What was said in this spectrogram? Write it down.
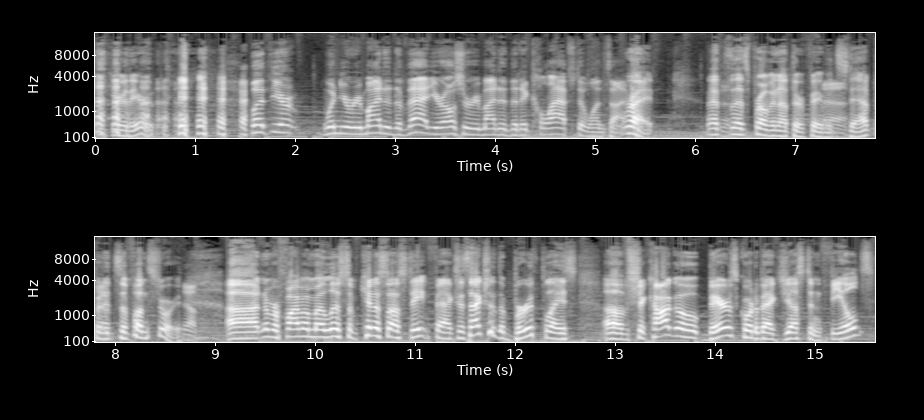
keep care of the earth. But you're when you're reminded of that, you're also reminded that it collapsed at one time. right. That's that's probably not their favorite Yeah, stat, but yeah. it's a fun story. Yeah. Uh, number five on my list of Kennesaw State facts. It's actually the birthplace of Chicago Bears quarterback Justin Fields.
